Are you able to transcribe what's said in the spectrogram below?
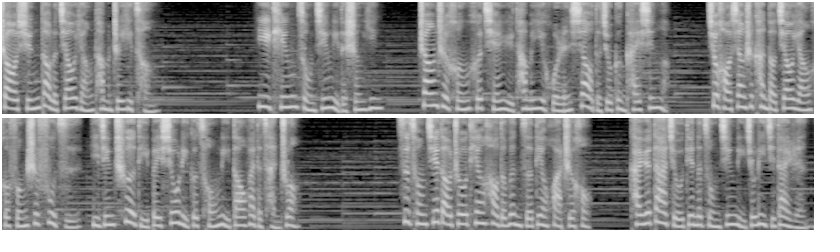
找寻到了骄阳他们这一层。一听总经理的声音，张志恒和钱宇他们一伙人笑得就更开心了，就好像是看到骄阳和冯氏父子已经彻底被修理个从里到外的惨状。自从接到周天浩的问责电话之后，凯悦大酒店的总经理就立即带人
